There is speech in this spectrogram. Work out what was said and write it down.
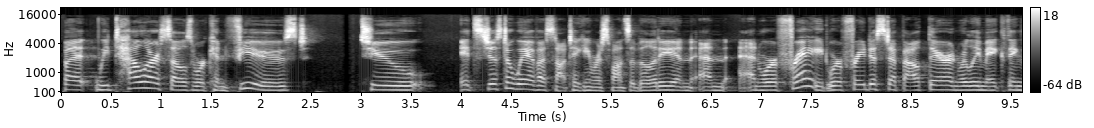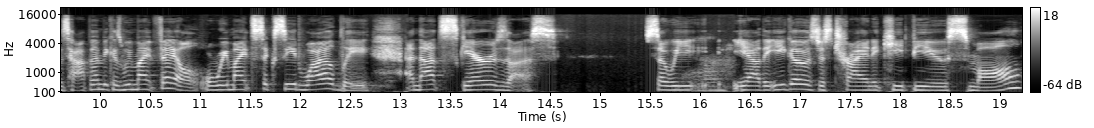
But we tell ourselves we're confused to it's just a way of us not taking responsibility and and and we're afraid. We're afraid to step out there and really make things happen because we might fail or we might succeed wildly and that scares us. So we yeah, yeah the ego is just trying to keep you small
